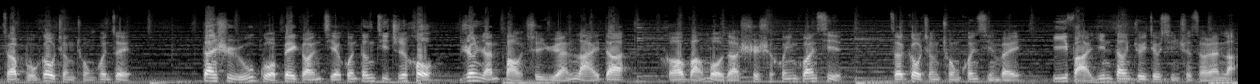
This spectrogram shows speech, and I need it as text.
则不构成重婚罪；但是如果被告人结婚登记之后，仍然保持原来的和王某的事实婚姻关系，则构成重婚行为，依法应当追究刑事责任了。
